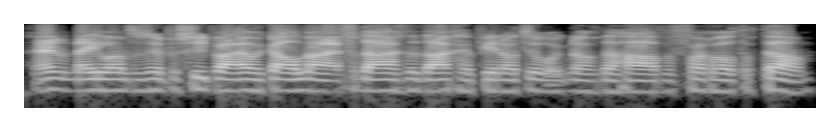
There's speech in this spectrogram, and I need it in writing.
Hè, want Nederland is in principe eigenlijk al, nou vandaag de dag heb je natuurlijk nog de haven van Rotterdam.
